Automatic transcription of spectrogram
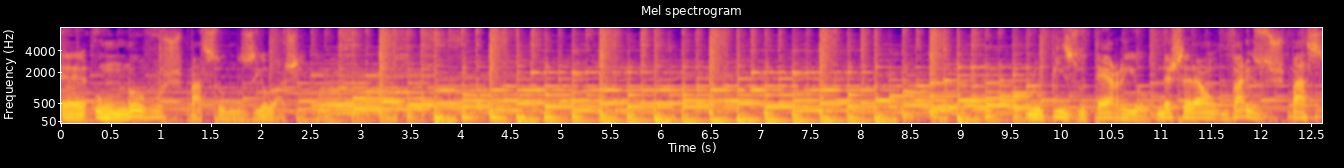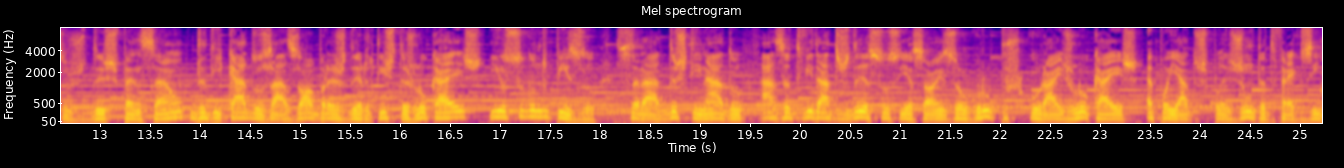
a um novo espaço museológico. No piso térreo nascerão vários espaços de expansão dedicados às obras de artistas locais e o segundo piso será destinado às atividades de associações ou grupos corais locais apoiados pela Junta de Freguesia.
